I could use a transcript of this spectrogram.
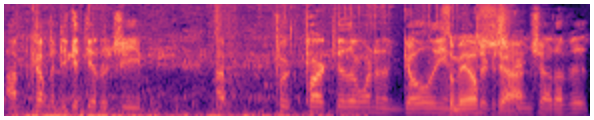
I'm coming to get the other jeep. I put parked the other one in the goalie and Somebody else took a shot. screenshot of it.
